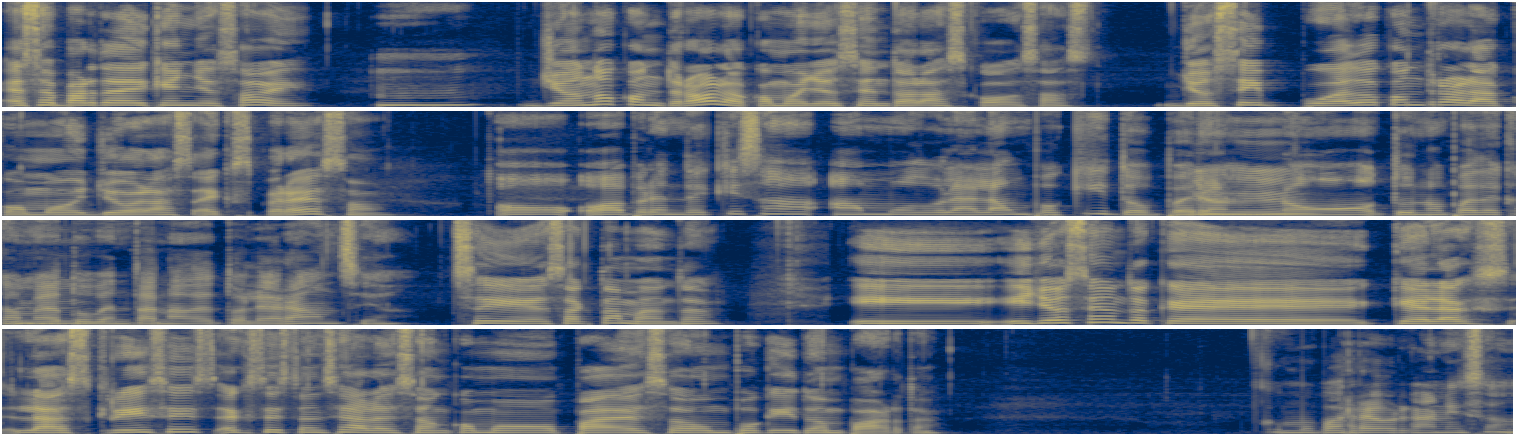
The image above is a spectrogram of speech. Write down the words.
Eso es parte de quien yo soy. Yo no controlo cómo yo siento las cosas. Yo sí puedo controlar cómo yo las expreso. O, o aprender quizá a modularla un poquito, pero no, tú no puedes cambiar tu ventana de tolerancia. Sí, exactamente. Y, y yo siento que, que las, las crisis existenciales son como para eso un poquito en parte. Como para reorganizar,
